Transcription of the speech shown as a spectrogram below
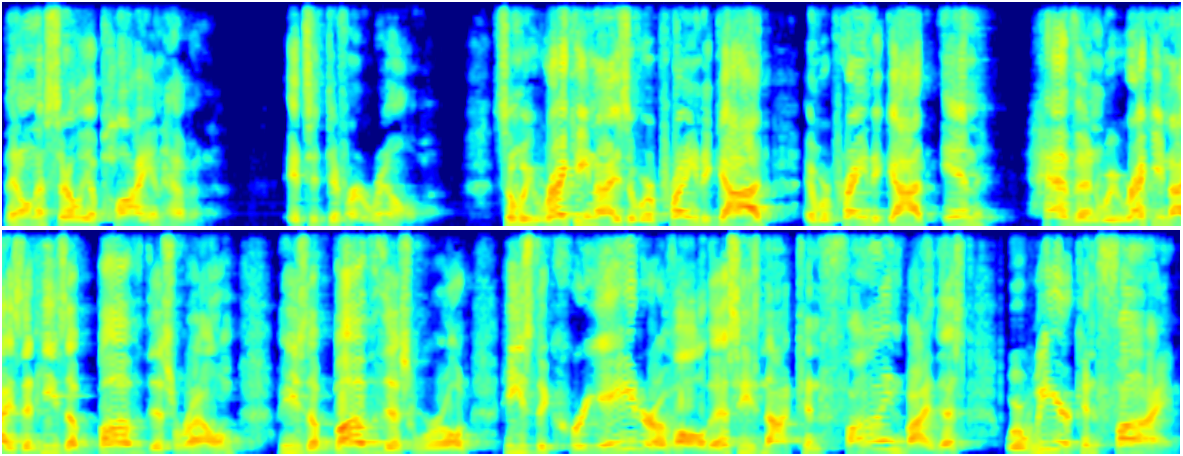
They don't necessarily apply in heaven, it's a different realm. So we recognize that we're praying to God and we're praying to God in heaven. We recognize that He's above this realm. He's above this world. He's the creator of all this. He's not confined by this, where we are confined.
